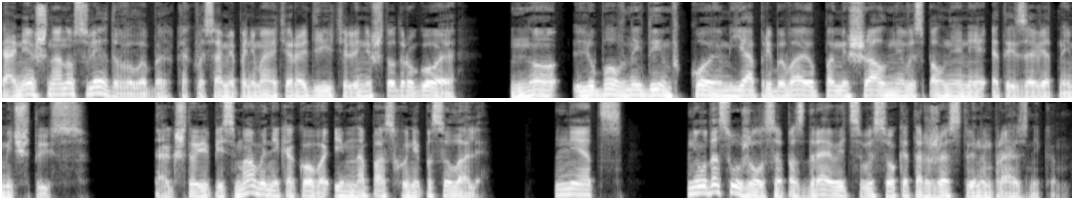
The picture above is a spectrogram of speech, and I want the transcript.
«Конечно, оно следовало бы, как вы сами понимаете, родители, ничто другое, но любовный дым, в коем я пребываю, помешал мне в исполнении этой заветной мечты -с. Так что и письма вы никакого им на Пасху не посылали?» «Нет, не удосужился поздравить с высокоторжественным праздником.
